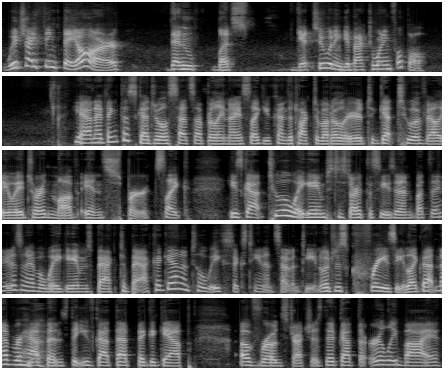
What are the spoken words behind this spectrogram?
which I think they are, then let's get to it and get back to winning football. Yeah, and I think the schedule sets up really nice, like you kind of talked about earlier, to get to evaluate Jordan Love in spurts. Like he's got two away games to start the season, but then he doesn't have away games back to back again until week 16 and 17, which is crazy. Like that never happens yeah. that you've got that big a gap of road stretches. They've got the early bye,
